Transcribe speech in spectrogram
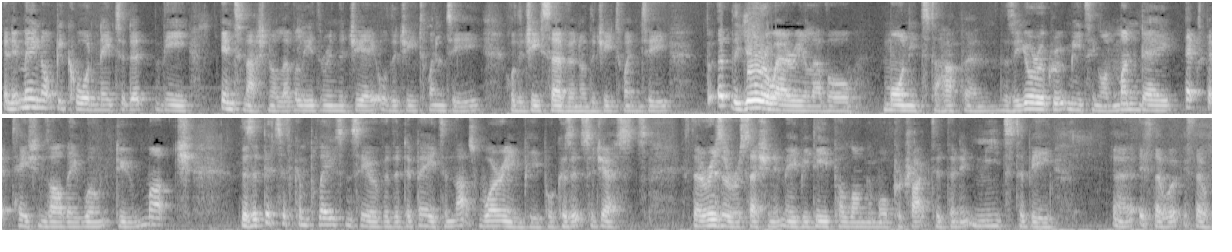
And it may not be coordinated at the international level, either in the G8 or the G20 or the G7 or the G20, but at the euro area level, more needs to happen. There's a Eurogroup meeting on Monday. Expectations are they won't do much there's a bit of complacency over the debate, and that's worrying people because it suggests if there is a recession, it may be deeper, longer, more protracted than it needs to be uh, if there were if there were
